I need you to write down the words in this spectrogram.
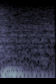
Hi,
